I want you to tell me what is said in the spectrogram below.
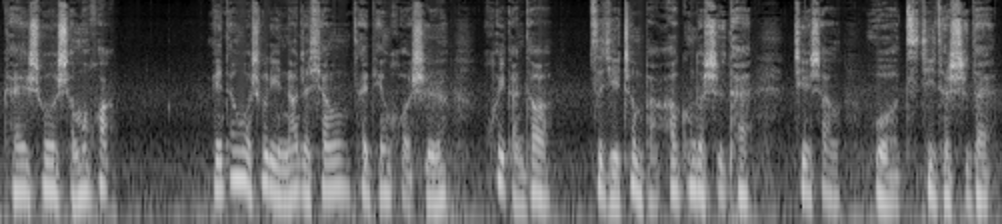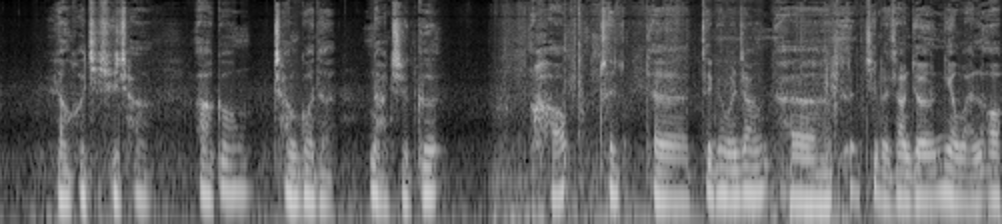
该说什么话。每当我手里拿着香在点火时，会感到自己正把阿公的时代接上我自己的时代，然后继续唱阿公唱过的那支歌。好，这呃这篇文章呃基本上就念完了哦，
